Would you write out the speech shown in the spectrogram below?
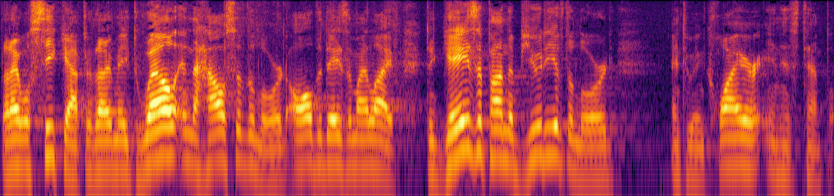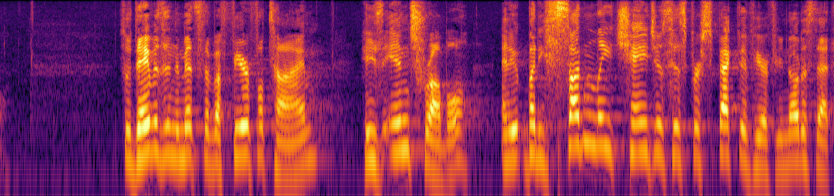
that I will seek after, that I may dwell in the house of the Lord all the days of my life, to gaze upon the beauty of the Lord and to inquire in his temple. So David's in the midst of a fearful time. He's in trouble, and but he suddenly changes his perspective here, if you notice that.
